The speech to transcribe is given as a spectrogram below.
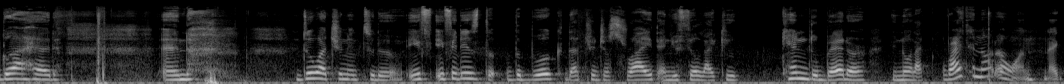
go ahead and do what you need to do. If if it is the, the book that you just write and you feel like you can do better you know like write another one. Like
